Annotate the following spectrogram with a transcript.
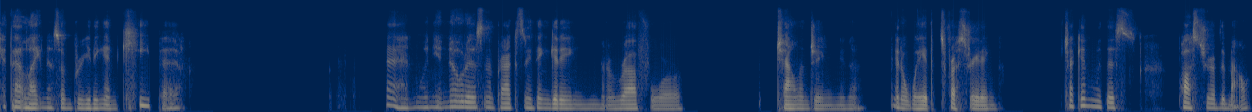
Get that lightness of breathing and keep it. And when you notice in the practice anything getting rough or challenging in a in a way that's frustrating, check in with this posture of the mouth.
